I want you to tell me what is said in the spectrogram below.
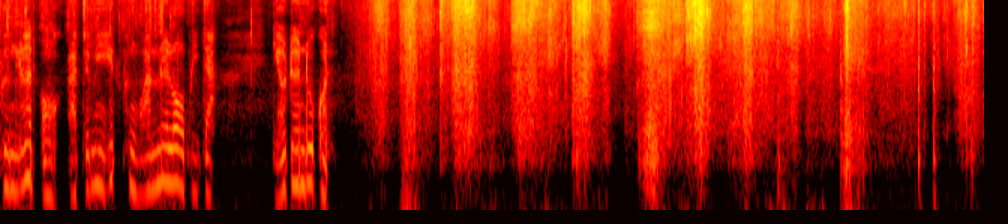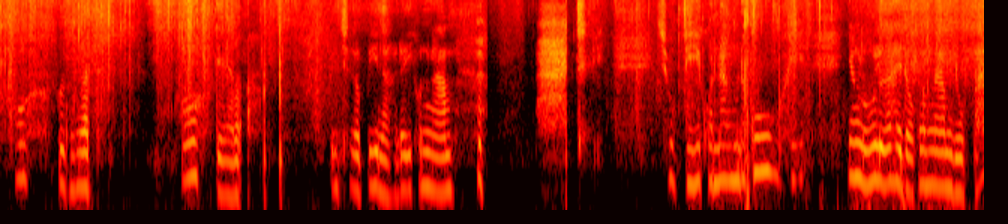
พึ่งเลือดออก อาจจะมีเห็ดพึ่งหวานในรอบนี้จ้ะ เดี๋ยวเดินดูก่อนโอ้พึ่งเลือด โอ้แกแล้วเป็นเชื้อปีนาได้อีกคนงามพาดโชคดีกว่านั่งมันนะกู ยังหลงเหลือให้ดอกงามๆอยู่ป้า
